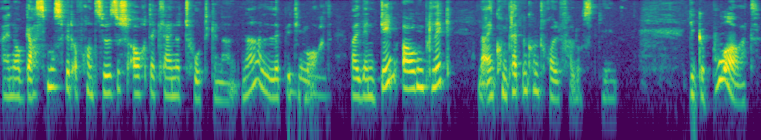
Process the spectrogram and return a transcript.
ein Orgasmus wird auf Französisch auch der kleine Tod genannt, ne? Le petit mhm. mort, weil wir in dem Augenblick in einen kompletten Kontrollverlust gehen. Die Geburt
